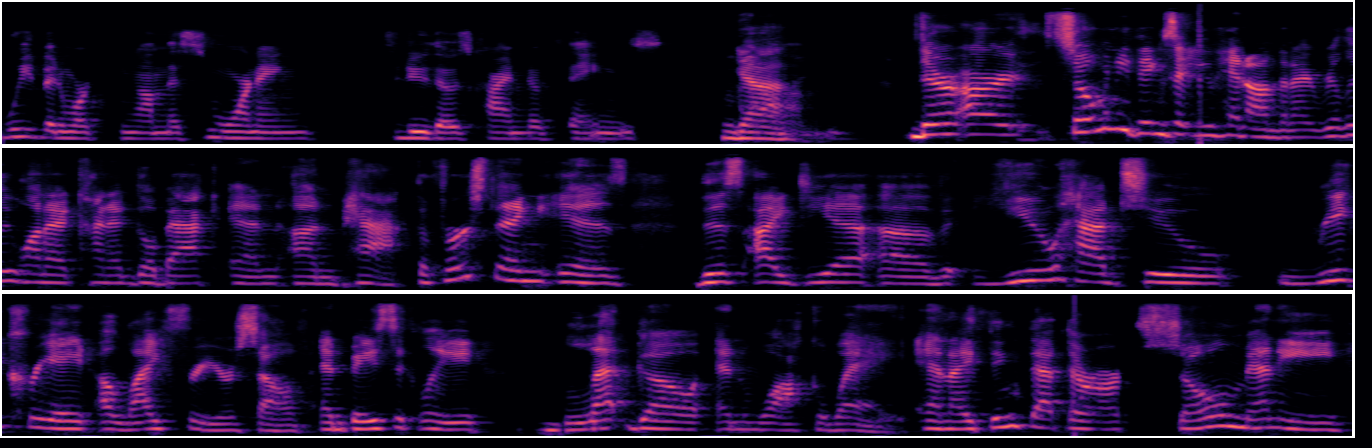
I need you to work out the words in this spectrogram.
we've been working on this morning to do those kind of things yeah um, there are so many things that you hit on that I really want to kind of go back and unpack. The first thing is this idea of you had to recreate a life for yourself and basically let go and walk away. And I think that there are so many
